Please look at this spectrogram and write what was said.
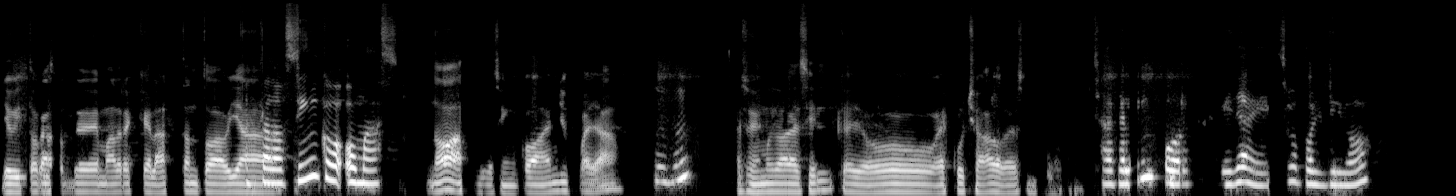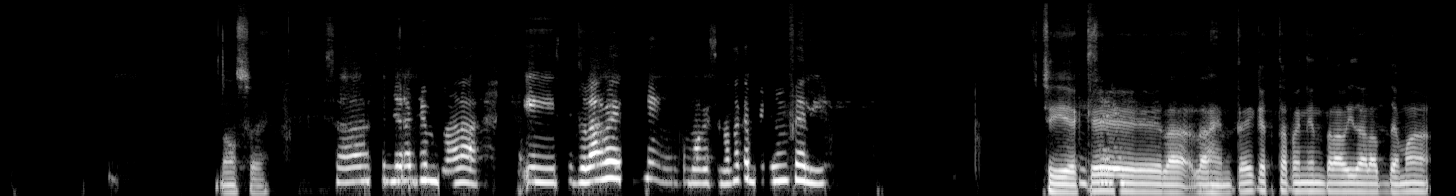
yo he visto casos de madres que lactan todavía, Hasta los cinco o más. No, hasta los cinco años para allá. Ujú. Eso mismo iba a decir que yo he escuchado de eso. O sea, ¿qué le importa a ella eso? Por Dios. No sé. Esa señora es bien mala. Y si tú la ves bien, como que se nota que es bien infeliz. Sí, es que la, la gente que está pendiente de la vida de los demás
